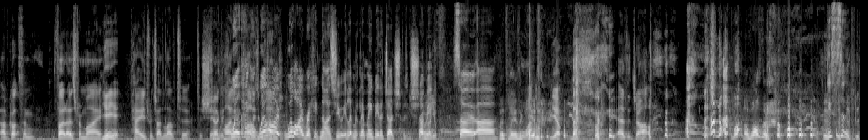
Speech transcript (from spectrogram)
I've got some photos from my Yeah, yeah. page, which I'd love to, to share Show with Kylie. you. Will, hang on. Kylie's a Will I judge. will I recognise you? Let me let me be the judge. Show me. So uh, That's me as a Wow. kid. Yep, that's me as a child. I've lost it. this is an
